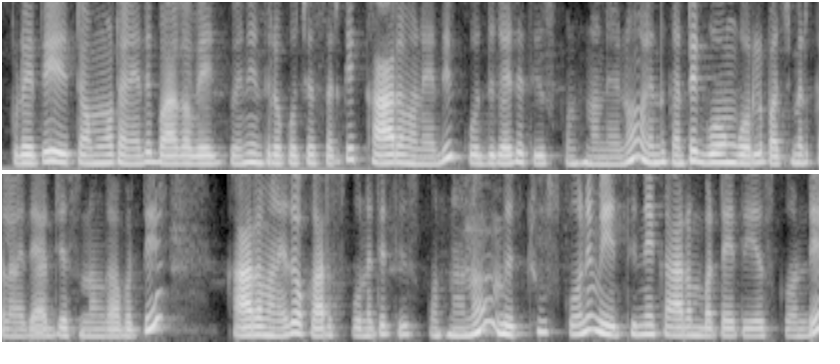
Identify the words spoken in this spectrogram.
ఇప్పుడైతే ఈ టమోటా అనేది బాగా వేగిపోయింది. ఇందులోకి వచ్చేసరికి కారం అనేది కొద్దిగా అయితే తీసుకుంటున్నాను నేను. ఎందుకంటే గోంగూరలో పచ్చిమిరపకాయలు అనేది యాడ్ చేస్తున్నాం కాబట్టి కారం అనేది ఒక అర స్పూన్ అయితే తీసుకుంటున్నాను. మీరు చూసుకొని మీరు తినే కారం బట్టి అయితే వేసుకోండి.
